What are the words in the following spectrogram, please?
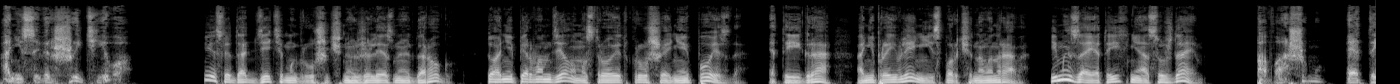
а не совершить его». Если дать детям игрушечную железную дорогу, то они первым делом устроят крушение поезда. Это игра, а не проявление испорченного нрава. И мы за это их не осуждаем. «По-вашему, это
